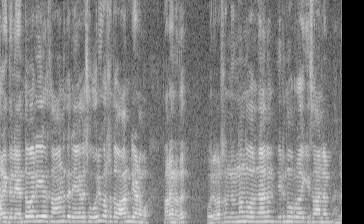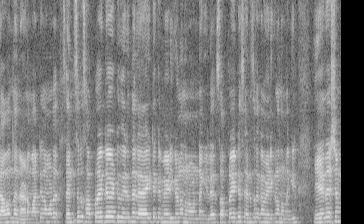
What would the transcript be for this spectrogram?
അറിയത്തില്ല. എന്തായാലും ഈ ഒരു സാധനത്തിന് ഏകദേശം ഒരു വർഷത്തെ വാറണ്ടിയാണ് പറയുന്നത്. ഒരു വർഷം നിന്നെന്ന് പറഞ്ഞാലും ഇരുന്നൂറ് രൂപയ്ക്ക് സാധനം ലാഭം തന്നെയാണ്. മറ്റേ നമ്മൾ സെൻസർ സെപ്പറേറ്റ് ആയിട്ട് വരുന്ന ലൈറ്റ് ഒക്കെ മേടിക്കണം എന്നുണ്ടെങ്കിൽ സെപ്പറേറ്റ് സെൻസർ ഒക്കെ മേടിക്കണം എന്നുണ്ടെങ്കിൽ ഏകദേശം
